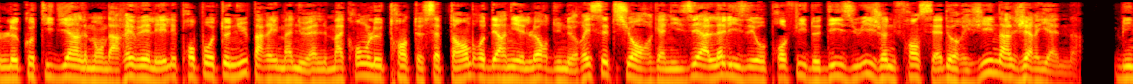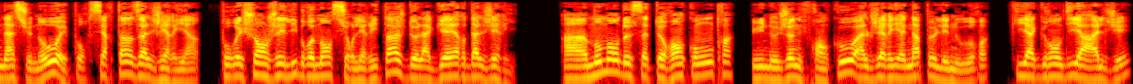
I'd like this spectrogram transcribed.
le quotidien Le Monde a révélé les propos tenus par Emmanuel Macron le 30 septembre dernier lors d'une réception organisée à l'Elysée au profit de 18 jeunes Français d'origine algérienne, binationaux et pour certains Algériens, pour échanger librement sur l'héritage de la guerre d'Algérie. À un moment de cette rencontre, une jeune franco-algérienne appelée Nour, qui a grandi à Alger,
